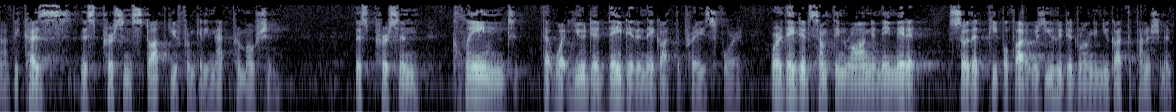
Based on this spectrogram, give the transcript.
uh, because this person stopped you from getting that promotion. This person claimed that what you did, they did, and they got the praise for it. Or they did something wrong and they made it so that people thought it was you who did wrong and you got the punishment.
